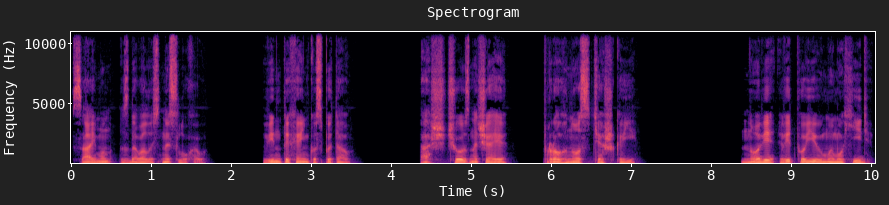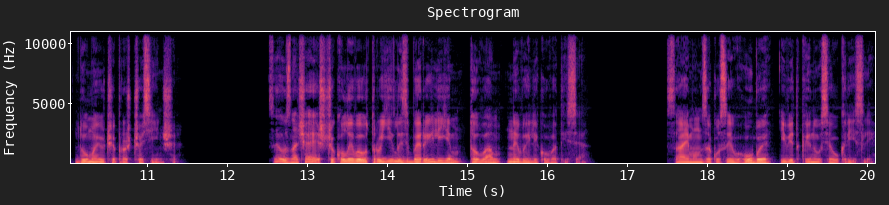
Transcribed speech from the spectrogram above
Саймон, здавалось, не слухав. Він тихенько спитав А що означає прогноз тяжкий? Нові відповів мимохідь, думаючи про щось інше. Це означає, що коли ви отруїлись берилієм, то вам не вилікуватися. Саймон закусив губи і відкинувся у кріслі.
